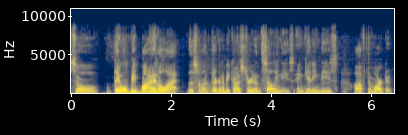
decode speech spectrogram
So they won't be buying a lot this month. They're going to be concentrated on selling these and getting these off the market.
